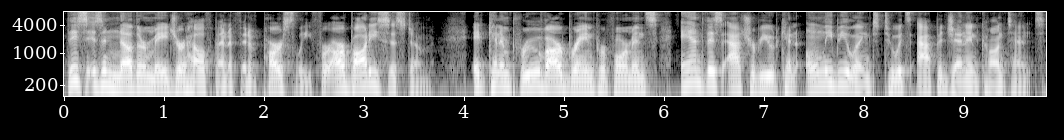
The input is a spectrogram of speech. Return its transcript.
This is another major health benefit of parsley for our body system. It can improve our brain performance, and this attribute can only be linked to its apigenin content.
